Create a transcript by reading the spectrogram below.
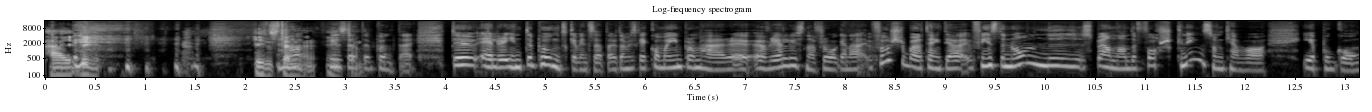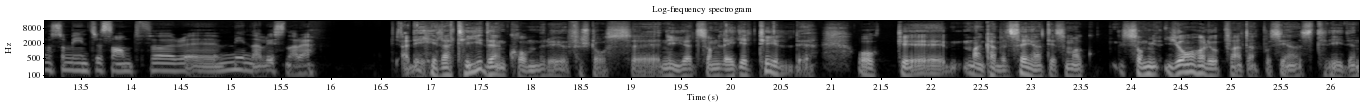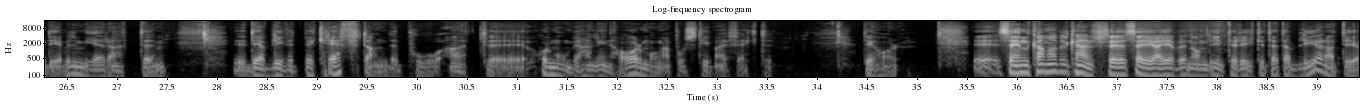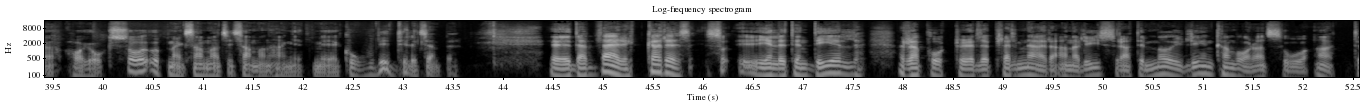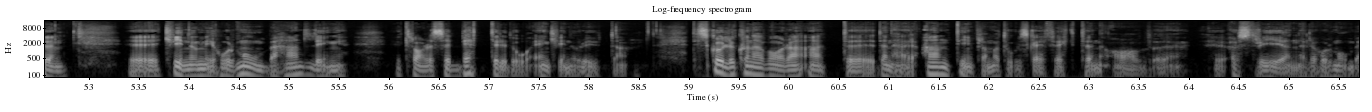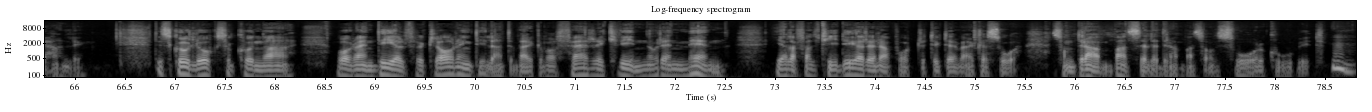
Nej, det... Instämmer. Ja, vi sätter punkt där. Du, eller inte punkt ska vi inte sätta, utan vi ska komma in på de här eh, övriga lyssnarfrågorna. Först bara tänkte jag, finns det någon ny spännande forskning som kan vara är på gång som är intressant för eh, mina lyssnare? Ja, det hela tiden kommer det ju förstås eh, nyheter som lägger till det. Och eh, man kan väl säga att det som, har, som jag har uppfattat på senaste tiden det är väl mer att eh, det har blivit bekräftande på att eh, hormonbehandling har många positiva effekter. Det har eh, Sen kan man väl kanske säga, även om det inte är riktigt etablerat, det har ju också uppmärksammats i sammanhanget med covid till exempel. Eh, där verkar det enligt en del rapporter eller preliminära analyser att det möjligen kan vara så att eh, eh, kvinnor med hormonbehandling klarar sig bättre då än kvinnor utan. Det skulle kunna vara att den här antiinflammatoriska effekten av östrogen eller hormonbehandling det skulle också kunna vara en delförklaring till att det verkar vara färre kvinnor än män, i alla fall tidigare rapporter tyckte det verkar så, som drabbats eller drabbats av svår covid. Mm.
